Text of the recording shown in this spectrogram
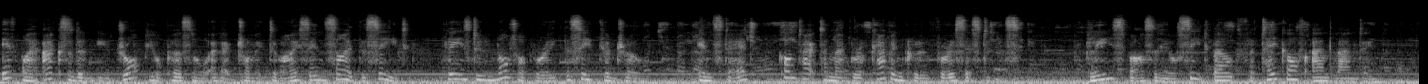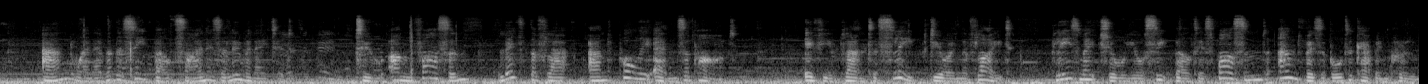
If by accident you drop your personal electronic device inside the seat, please do not operate the seat control. Instead, contact a member of cabin crew for assistance. Please fasten your seatbelt for takeoff and landing. And whenever the seatbelt sign is illuminated, to unfasten, lift the flap and pull the ends apart. If you plan to sleep during the flight, please make sure your seatbelt is fastened and visible to cabin crew.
